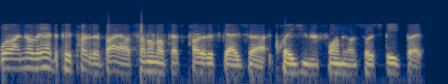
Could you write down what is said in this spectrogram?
Well, I know they had to pay part of their buyout, so I don't know if that's part of this guy's uh, equation or formula, so to speak. But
